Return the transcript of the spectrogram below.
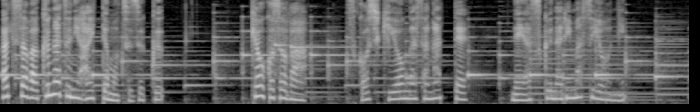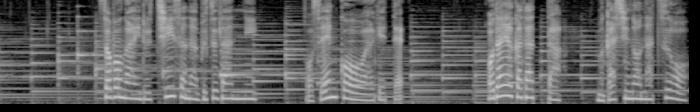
暑さは9月に入っても続く。今日こそは少し気温が下がって寝やすくなりますように。祖母がいる小さな仏壇にお線香をあげて穏やかだった昔の夏を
